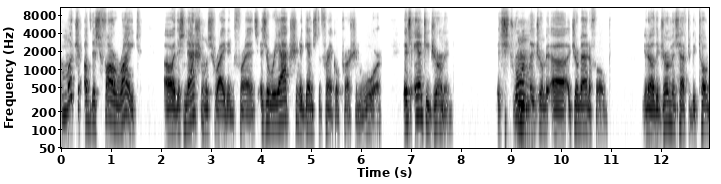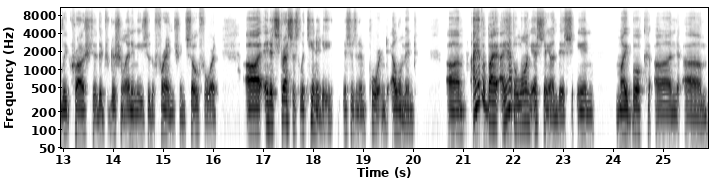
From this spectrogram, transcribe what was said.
much of this far right, or this nationalist right in France, is a reaction against the Franco Prussian War. It's anti German. It's strongly mm. uh, Germanophobe. You know, the Germans have to be totally crushed. They're the traditional enemies of the French and so forth. Uh, and it stresses Latinity. This is an important element. Um, I have a I have a long essay on this in my book on um,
